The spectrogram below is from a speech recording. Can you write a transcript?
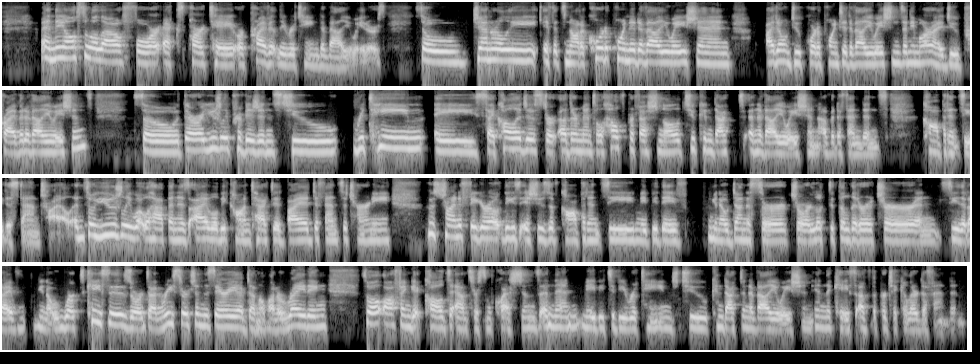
And they also allow for ex parte or privately retained evaluators. So, generally, if it's not a court appointed evaluation, I don't do court appointed evaluations anymore. I do private evaluations. So there are usually provisions to retain a psychologist or other mental health professional to conduct an evaluation of a defendant's competency to stand trial. And so usually what will happen is I will be contacted by a defense attorney who's trying to figure out these issues of competency. Maybe they've you know done a search or looked at the literature and see that i've you know worked cases or done research in this area i've done a lot of writing so i'll often get called to answer some questions and then maybe to be retained to conduct an evaluation in the case of the particular defendant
